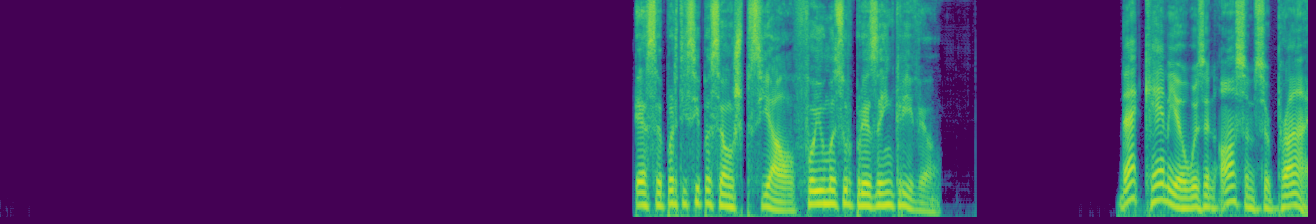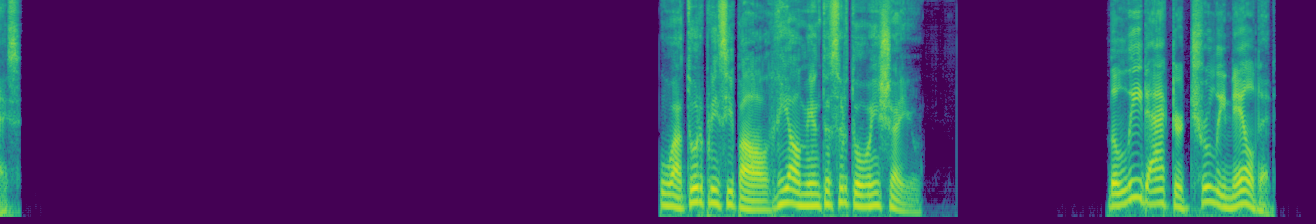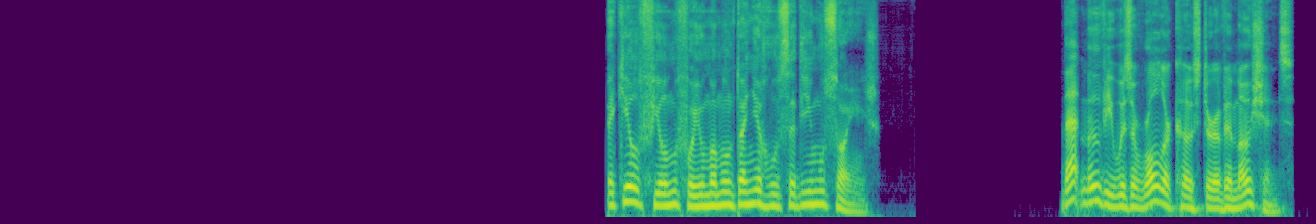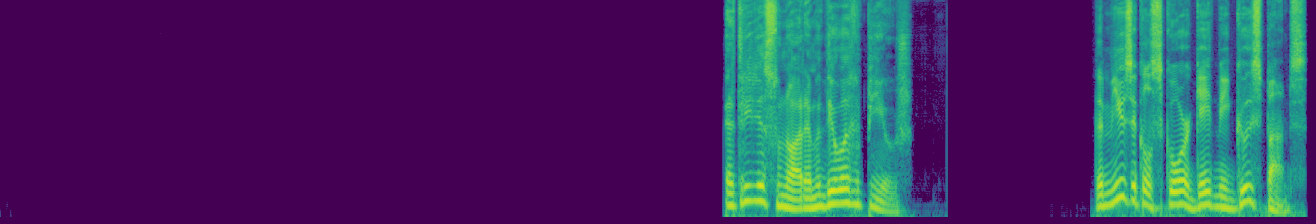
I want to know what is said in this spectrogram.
Essa participação especial foi uma surpresa incrível. That cameo was an awesome surprise. O ator principal realmente acertou em cheio. The lead actor truly nailed it. Aquele filme foi uma montanha russa de emoções. That movie was a roller coaster of emotions. A trilha sonora me deu arrepios. The musical score gave me goosebumps.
